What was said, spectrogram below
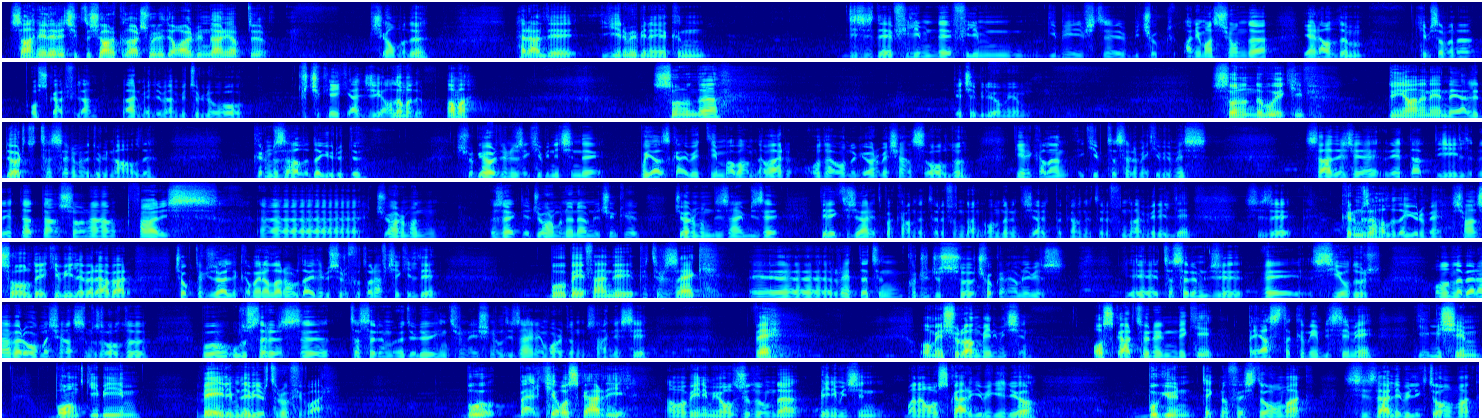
Sahnelere çıktı, şarkılar söyledi, albümler yaptı. Bir şey olmadı. Herhalde 20 bine yakın dizide, filmde, film gibi işte birçok animasyonda yer aldım. Kimse bana Oscar filan vermedi. Ben bir türlü o küçük heykelciyi alamadım. Ama sonunda geçebiliyor muyum? Sonunda bu ekip dünyanın en değerli dört tasarım ödülünü aldı. Kırmızı halıda yürüdü. Şu gördüğünüz ekibin içinde bu yaz kaybettiğim babam da var. O da onu görme şansı oldu. Geri kalan ekip tasarım ekibimiz. Sadece Red Dot değil, Red Dot'tan sonra Paris, eee German, özellikle German önemli çünkü German Design bize direkt Ticaret Bakanlığı tarafından, onların Ticaret Bakanlığı tarafından verildi. Size Kırmızı Halı'da yürüme şansı oldu ekibiyle beraber. Çok da güzeldi. Kameralar oradaydı. Bir sürü fotoğraf çekildi. Bu beyefendi Peter Zek, e, Red Dot'ın kurucusu. Çok önemli bir e, tasarımcı ve CEO'dur. Onunla beraber olma şansımız oldu. Bu Uluslararası Tasarım Ödülü International Design Award'un sahnesi. Ve o meşhur an benim için. Oscar törenindeki beyaz takım elbisemi giymişim, Bond gibiyim ve elimde bir trofi var. Bu belki Oscar değil ama benim yolculuğumda benim için bana Oscar gibi geliyor. Bugün Teknofest'te olmak, sizlerle birlikte olmak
